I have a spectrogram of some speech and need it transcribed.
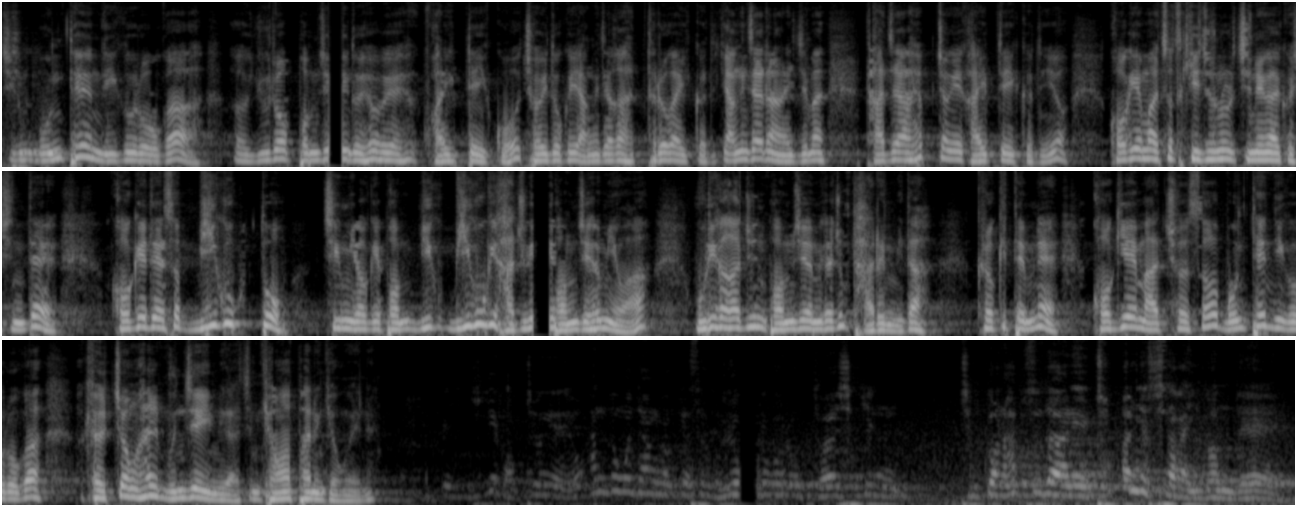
지금 몬테니그로가 어, 유럽 범죄인도 협회에 가입돼 있고 저희도 그 양자가 들어가 있거든요. 양자는 아니지만 다자 협정에 가입돼 있거든요. 거기에 맞춰서 기준으로 진행할 것인데 거기에 대해서 미국도 지금 여기 범, 미국, 미국이 가지고 있는 범죄 혐의와 우리가 가지고 있는 범죄 혐의가 좀 다릅니다. 그렇기 때문에 거기에 맞춰서 몬테니그로가 결정할 문제입니다. 지금 경합하는 경우에는. 이게 걱정이에요. 한동훈 장관께서 의혹으로 부활시킨 증권 합수단의 첫 번째 수사가 이건데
